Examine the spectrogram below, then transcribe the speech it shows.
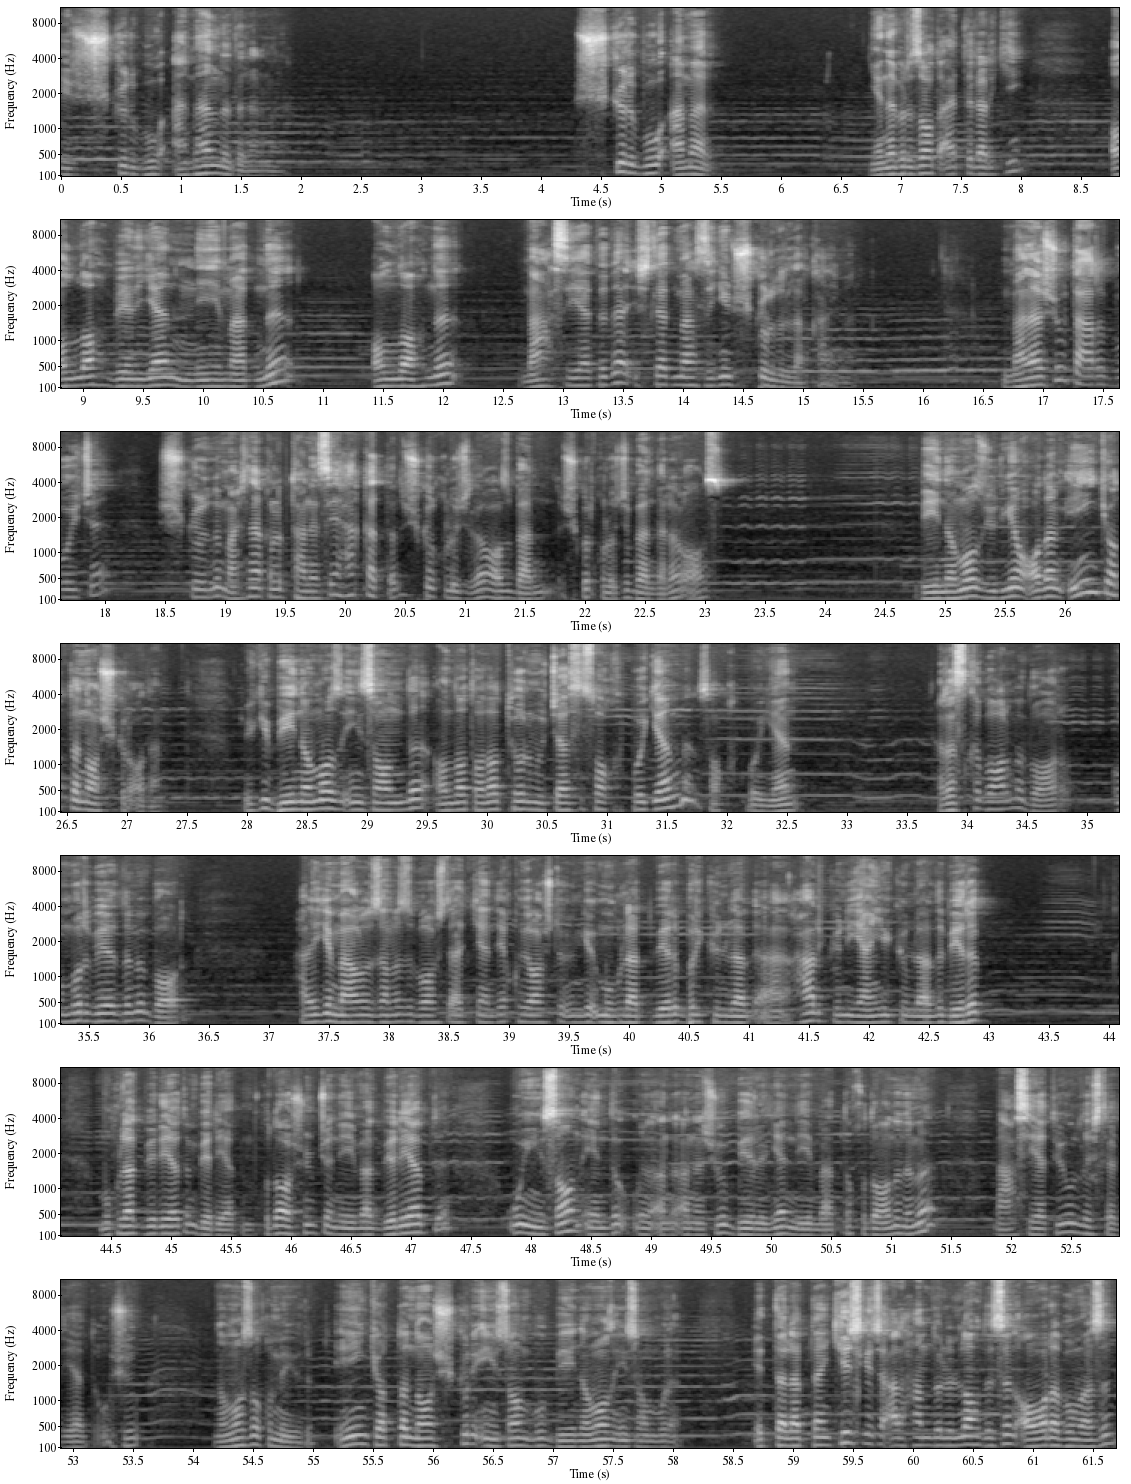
ne'matga shukur bu amal dedilar mana. Shukur bu amal. Yana bir zot aytdilarki olloh bergan ne'matni ollohni ma'siyatida ishlatmasligini shukur dedilar qarayman mana shu ta'rif bo'yicha shukurni mana shunaqa qilib tanisak haqiqatdan shukur qiluvchilar oz shukur qiluvchi bandalar oz. Benamoz yurgan odam eng katta noshukur odam. Chunki benamoz insonni alloh taolo to'rt muchasi soqib qo'yganmi? Soqib qo'ygan. Rizqi bormi? Bor. Umr berdimi? Bor. Haligi ma'ruzamizni boshida aytgandek quyoshni unga muhlat berib bir kunlar e, har kuni yangi kunlarni berib muhlat beryaptimi? Beryaptimi. Xudo shuncha ne'mat beryapti. U inson endi ana shu berilgan ne'matni xudoni nima? Ma'siyati yo'lida ishlatyapti. O'sha namoz o'qimay yuribdi eng katta noshukur inson bu benamoz inson bo'ladi. Ertalabdan kechgacha alhamdulillah desin ovora bo'lmasin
